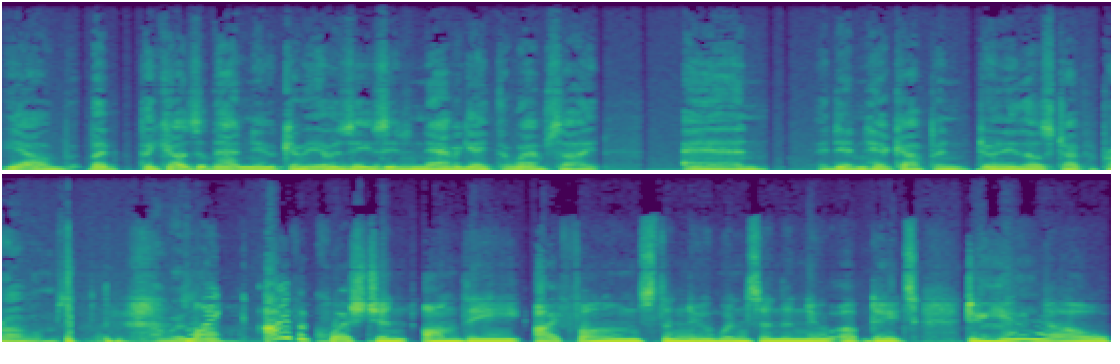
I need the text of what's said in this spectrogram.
yeah, but because of that new, it was easy to navigate the website, and it didn't hiccup and do any of those type of problems. I was Mike, I have a question on the iPhones, the new ones and the new updates. Do you know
